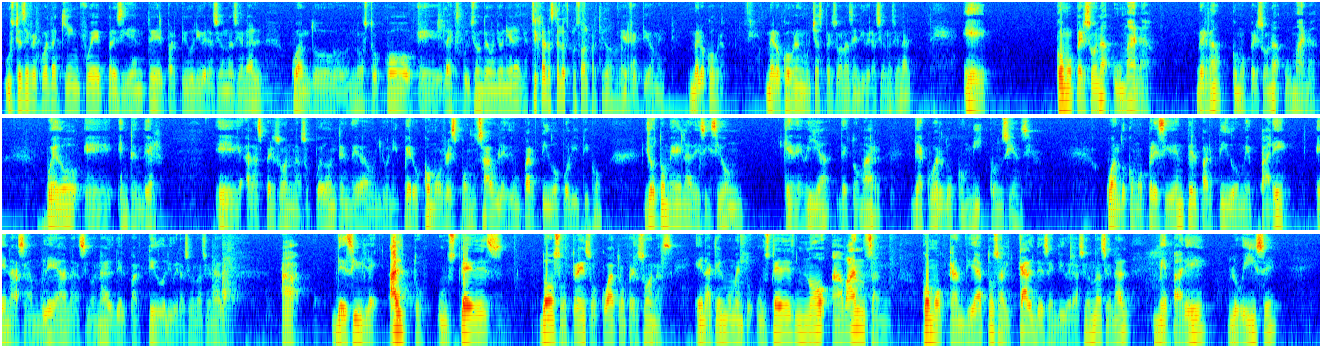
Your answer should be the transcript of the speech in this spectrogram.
¿Usted se recuerda quién fue presidente del Partido Liberación Nacional cuando nos tocó la expulsión de don Johnny Araya? Sí, claro, usted lo expulsó al partido. Efectivamente, me lo cobran. Me lo cobran muchas personas en Liberación Nacional. Eh, como persona humana, ¿verdad? Como persona humana, puedo eh, entender eh, a las personas o puedo entender a don Johnny, pero como responsable de un partido político, yo tomé la decisión que debía de tomar de acuerdo con mi conciencia. Cuando como presidente del partido me paré en Asamblea Nacional del Partido de Liberación Nacional a decirle, alto, ustedes, dos o tres o cuatro personas en aquel momento, ustedes no avanzan como candidatos alcaldes en Liberación Nacional, me paré, lo hice,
